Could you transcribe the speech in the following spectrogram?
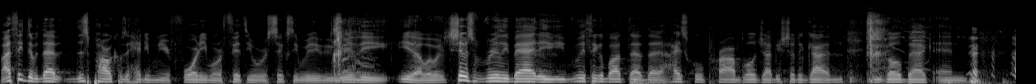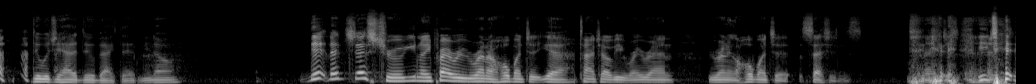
But I think that, that this power comes ahead when you're 40, when we're 50, when we're 60. We we really, you know, when shit's really bad. and You really think about that the high school prom blowjob you should have gotten. You go back and do what you had to do back then. You know. Yeah, that's that's true. You know, you probably rerun a whole bunch of yeah time travel. Be rerun rerunning a whole bunch of sessions. And then just, and You then-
